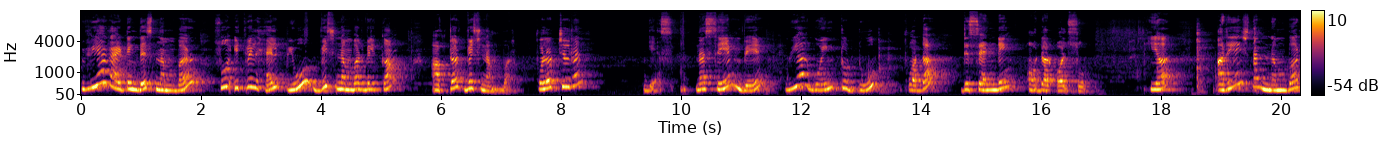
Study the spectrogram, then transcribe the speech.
We are writing this number so it will help you which number will come after which number. Followed children. Yes. The same way we are going to do for the descending order also. Here, arrange the number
